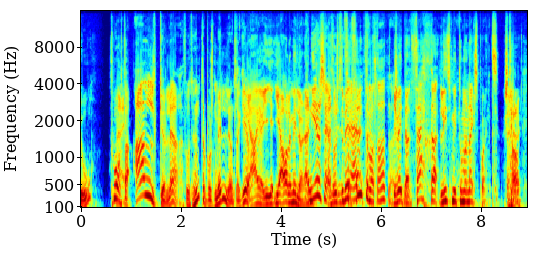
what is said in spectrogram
Jú, þú átt það algjörlega Þú átt 100% miljón til að gefa. Já, já, ég, ég álega miljón En ég er að segja, þú veist, við endum alltaf þarna ég veit að þetta leads me to my next point skilur, Já.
